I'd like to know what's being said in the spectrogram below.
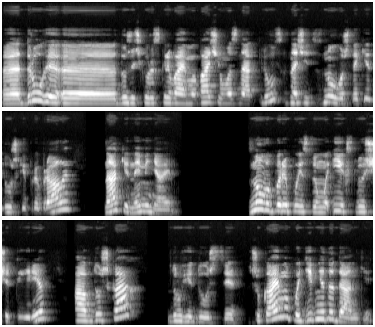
Е, Другу е, дужечку розкриваємо, бачимо знак плюс, значить, знову ж таки дужки прибрали, знаки не міняємо. Знову переписуємо х плюс 4, а в дужках, в другій дужці, шукаємо подібні доданки.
